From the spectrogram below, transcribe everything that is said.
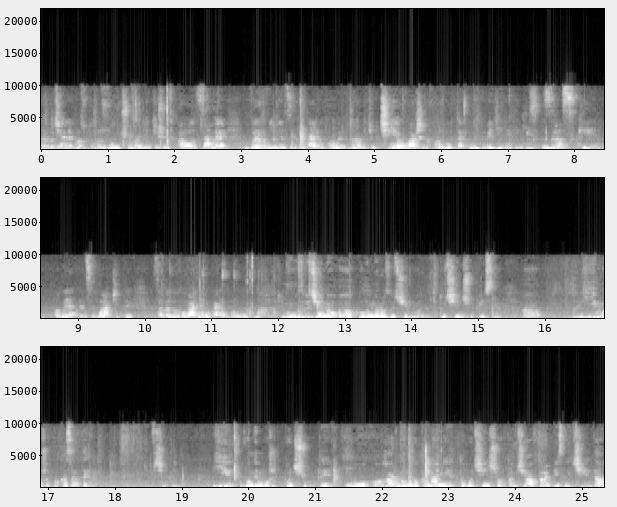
передбачає не просто розучування чи а от саме вироблення цих вокально-хорових навичок. Чи є у ваших продуктах мультимедійних якісь зразки? Або як ви це бачите? Саме виховання вокально-хорових навичок? Ну, звичайно, е, коли ми розучимо ту чи іншу пісню, е, її може показати вчитель. Її вони можуть почути у гарному виконанні того чи іншого там чи автора пісні, чи да, е,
